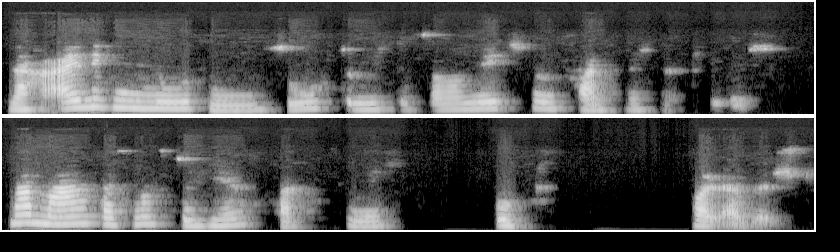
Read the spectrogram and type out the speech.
Nach einigen Minuten suchte mich das Sommermädchen und fand mich natürlich. Mama, was machst du hier? fragte sie mich. Ups, voll erwischt.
